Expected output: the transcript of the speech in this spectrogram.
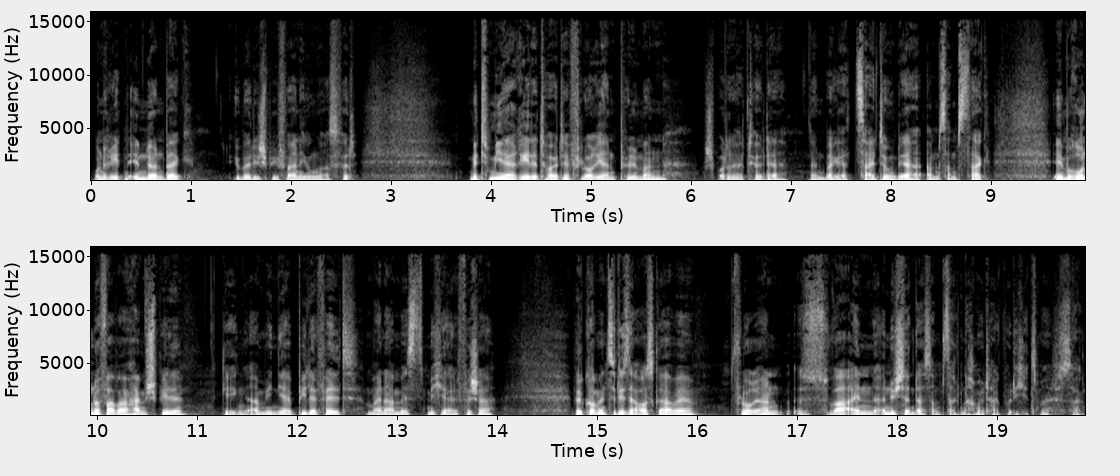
und reden in Nürnberg über die Spielvereinigung aus Fürth. Mit mir redet heute Florian Püllmann, Sportredakteur der Nürnberger Zeitung, der am Samstag im Rundhof war beim Heimspiel gegen Arminia Bielefeld. Mein Name ist Michael Fischer. Willkommen zu dieser Ausgabe. Florian, es war ein ernüchternder Samstagnachmittag, würde ich jetzt mal sagen.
